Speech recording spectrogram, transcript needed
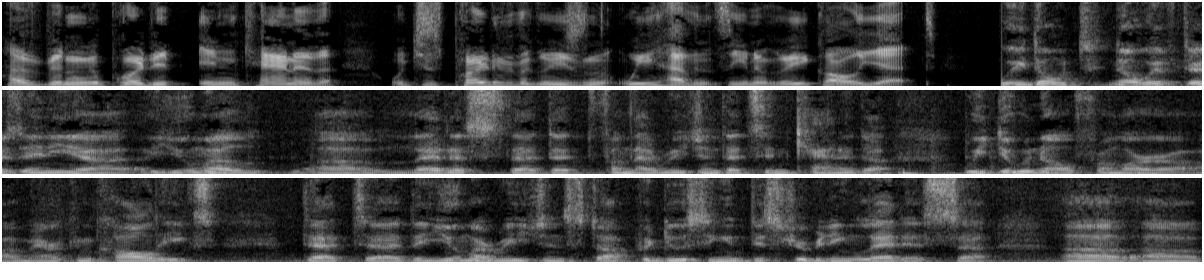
have been reported in Canada, which is part of the reason we haven't seen a recall yet. We don't know if there's any uh, Yuma uh, lettuce that, that from that region that's in Canada. We do know from our uh, American colleagues that uh, the Yuma region stopped producing and distributing lettuce uh, uh, uh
